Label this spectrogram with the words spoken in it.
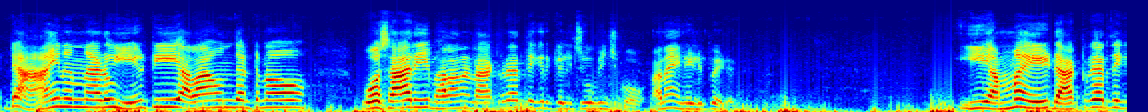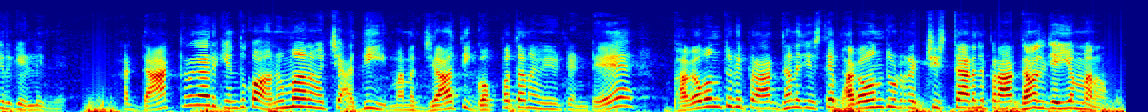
అంటే ఆయన అన్నాడు ఏమిటి అలా ఉందంటున్నావు? ఓసారి ఫలానా డాక్టర్ గారి దగ్గరికి వెళ్ళి చూపించుకో అని ఆయన వెళ్ళిపోయాడు. ఈ అమ్మాయి డాక్టర్ గారి దగ్గరికి వెళ్ళింది. ఆ డాక్టర్ గారికి ఎందుకో అనుమానం వచ్చి అది మన జాతి గొప్పతనం ఏమిటంటే భగవంతుడి ప్రార్థన చేస్తే భగవంతుడు రక్షిస్తాడని ప్రార్థనలు చెయ్యం మనం.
